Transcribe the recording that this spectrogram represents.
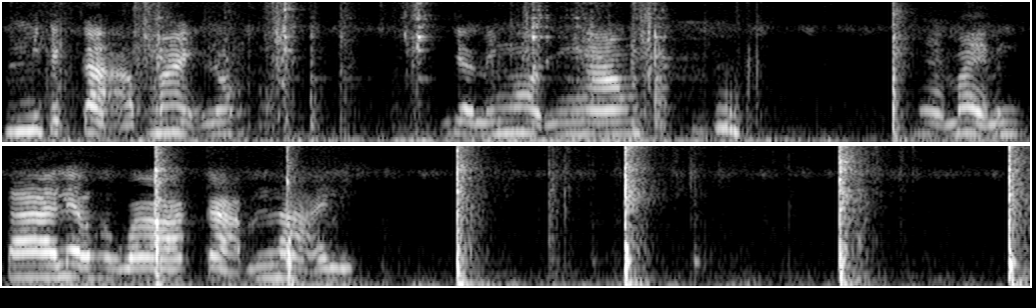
มันมีแต่กาบไหมเนาะอย่าไม่งอดไม่งามแหม่ไหมมันตายแล้วค่ะว่ากาบมันหลายเลยไป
